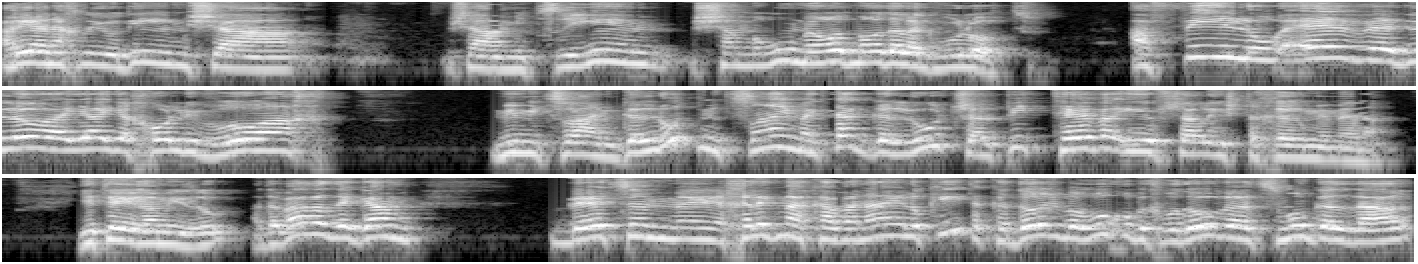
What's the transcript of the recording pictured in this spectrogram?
הרי אנחנו יודעים שה, שהמצריים שמרו מאוד מאוד על הגבולות. אפילו עבד לא היה יכול לברוח ממצרים. גלות מצרים הייתה גלות שעל פי טבע אי אפשר להשתחרר ממנה. יתרה מזו, הדבר הזה גם בעצם אה, חלק מהכוונה האלוקית, הקדוש ברוך הוא בכבודו ובעצמו גזר,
